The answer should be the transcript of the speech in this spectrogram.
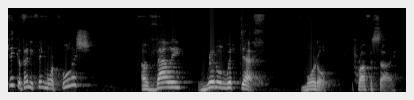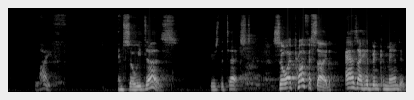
think of anything more foolish? A valley riddled with death. Mortal, prophesy life. And so he does. Here's the text. So I prophesied as I had been commanded.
